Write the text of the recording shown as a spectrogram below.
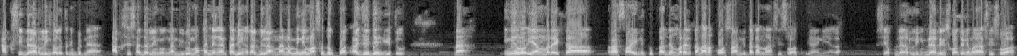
Aksi darling kalau nyebutnya aksi sadar lingkungan di rumah kan dengan tadi yang kak bilang nanam minimal satu pot aja deh gitu. Nah ini loh yang mereka rasain itu kadang mereka kan anak kosan, kita kan mahasiswa ya ini ya kak. Siap darling, darling squad ini mahasiswa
